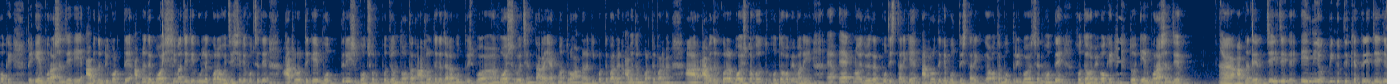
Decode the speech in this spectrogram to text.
ওকে, তো এরপর আসেন যে এই আবেদনটি করতে আপনাদের বয়স সীমা যেটি উল্লেখ করা হয়েছে, সেটি হচ্ছে যে আঠারো থেকে বত্রিশ বছর পর্যন্ত, অর্থাৎ আঠারো থেকে যারা বত্রিশ বয়স রয়েছেন, তারাই একমাত্র আপনারা কি করতে পারবেন? আবেদন করতে পারবেন। আর আবেদন করার বয়সটা হত- হবে মানে এক নয় দুই হাজার পঁচিশ তারিখে আঠারো থেকে বত্রিশ তারিখ, অর্থাৎ বত্রিশ বয়সের মধ্যে হতে হবে। ওকে, তো এরপর আসেন যে আপনাদের যেই যে এই নিয়োগ বিজ্ঞপ্তির ক্ষেত্রে যেই যে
